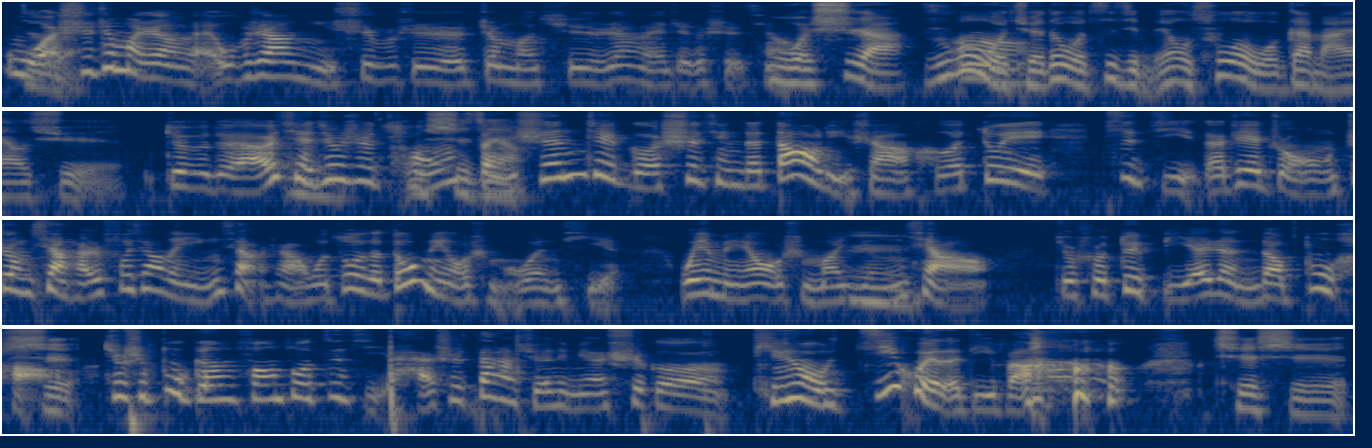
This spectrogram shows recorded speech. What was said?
我是这么认为，我不知道你是不是这么去认为这个事情，我是啊，如果我嗯觉得我自己没有错，我干嘛要去？对不对？而且嗯就是从本身这个事情的道理上和对自己的这种正向还是负向的影响上，我做的都没有什么问题，我也没有什么影嗯响。就是说对别人的不好，是就是不跟风做自己，还是大学里面是个挺有机会的地方。确实，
